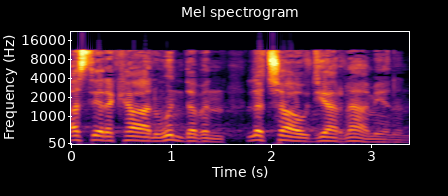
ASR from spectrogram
ئەستێرەکان ون دەبن لە چاو دیار نامێنن.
